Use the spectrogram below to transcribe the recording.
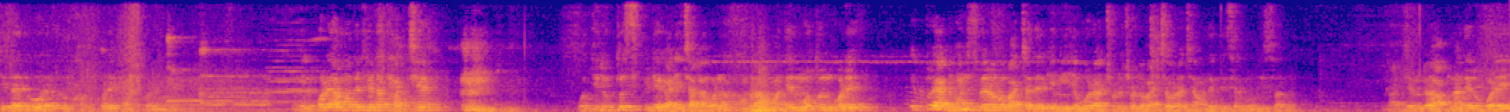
যেটা দেবো, ওরা কিন্তু খপ করে কাজ করে নেবে এরপরে আমাদের যেটা থাকছে, অতিরিক্ত স্পিডে গাড়ি চালাবো না। আমরা আমাদের মতন করে একটু অ্যাডভান্স বেরোবো বাচ্চাদেরকে নিয়ে যাব। ওরা ছোটো ছোটো বাচ্চা, ওরা আছে আমাদের দেশের ভবিষ্যৎ। গার্জেনরা আপনাদের উপরেই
